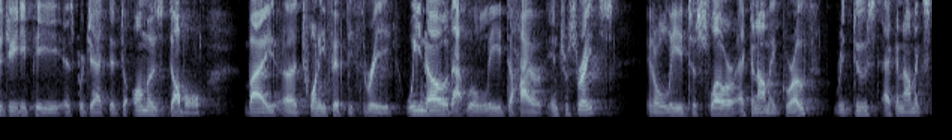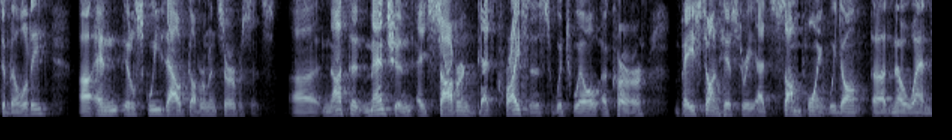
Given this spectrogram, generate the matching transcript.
to GDP is projected to almost double by uh, 2053. We know that will lead to higher interest rates. It'll lead to slower economic growth, reduced economic stability, uh, and it'll squeeze out government services. Uh, not to mention a sovereign debt crisis, which will occur based on history at some point. We don't uh, know when.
